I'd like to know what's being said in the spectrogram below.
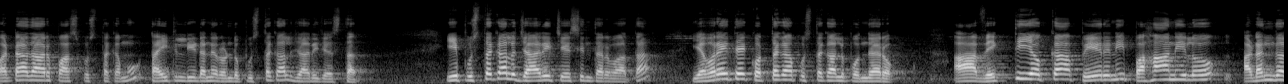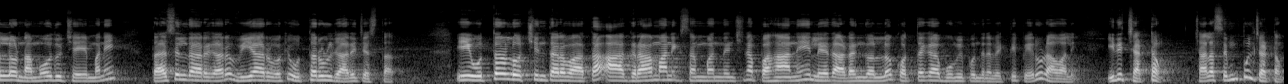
పట్టాదారు పాస్ పుస్తకము టైటిల్ లీడ్ అనే రెండు పుస్తకాలు జారీ చేస్తారు. ఈ పుస్తకాలు జారీ చేసిన తర్వాత ఎవరైతే కొత్తగా పుస్తకాలు పొందారో ఆ వ్యక్తి యొక్క పేరుని పహానీలో అడంగల్లో నమోదు చేయమని తహసీల్దార్ గారు విఆర్ఓకి ఉత్తర్వులు జారీ చేస్తారు. ఈ ఉత్తర్వులు వచ్చిన తర్వాత ఆ గ్రామానికి సంబంధించిన పహానీ లేదా అడంగల్లో కొత్తగా భూమి పొందిన వ్యక్తి పేరు రావాలి. ఇది చట్టం. చాలా సింపుల్ చట్టం.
